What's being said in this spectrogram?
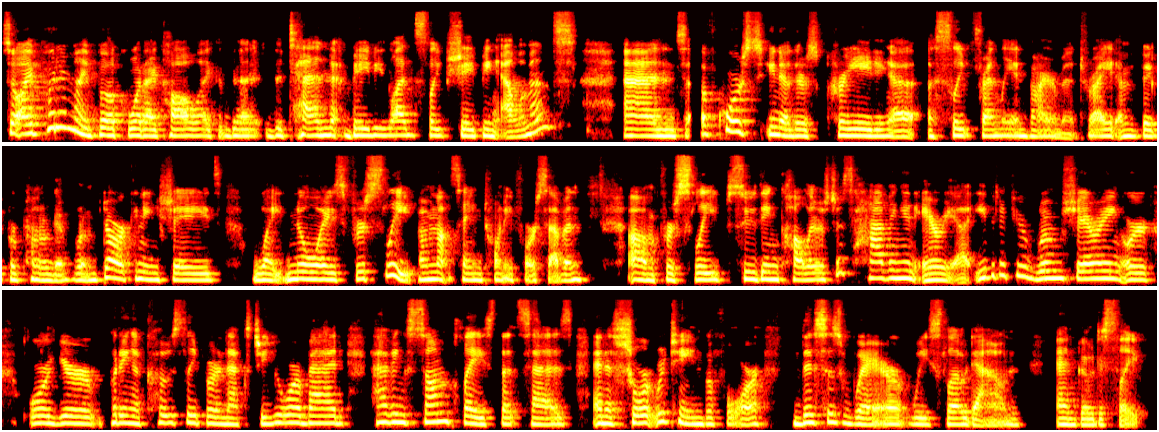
So I put in my book what I call like the the 10 baby led sleep shaping elements. And of course, you know, there's creating a, a sleep friendly environment, right? I'm a big proponent of room darkening shades, white noise for sleep. I'm not saying 24 7 um, for sleep, soothing colors, just having an area, even if you're room sharing or or you're putting a co-sleeper next to your bed, having some place that says and a short routine before this is where we slow down and go to sleep.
